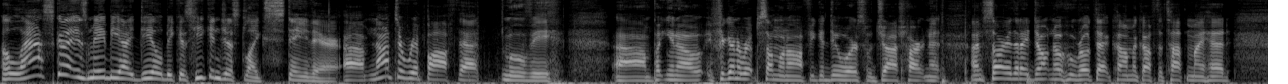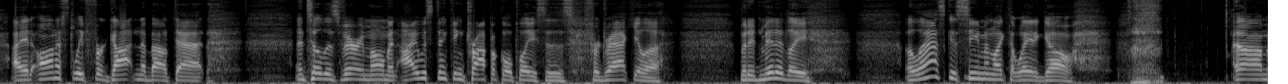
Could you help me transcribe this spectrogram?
Alaska is maybe ideal because he can just like stay there. Um, not to rip off that movie, um, but you know, if you're gonna rip someone off, you could do worse with Josh Hartnett. I'm sorry that I don't know who wrote that comic off the top of my head. I had honestly forgotten about that until this very moment. I was thinking tropical places for Dracula, but admittedly, Alaska's seeming like the way to go. Um,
